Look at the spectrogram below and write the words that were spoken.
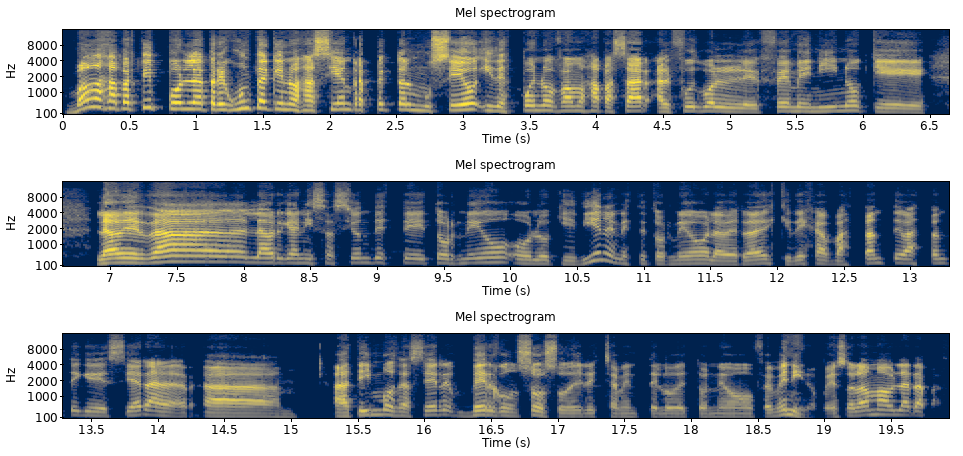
Vamos a partir por la pregunta que nos hacían respecto al museo y después nos vamos a pasar al fútbol eh, femenino, que la verdad, la organización de este torneo o lo que viene en este torneo, la verdad es que deja bastante, bastante que desear a, a, a de hacer vergonzoso derechamente lo del torneo femenino, pero eso lo vamos a hablar aparte.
